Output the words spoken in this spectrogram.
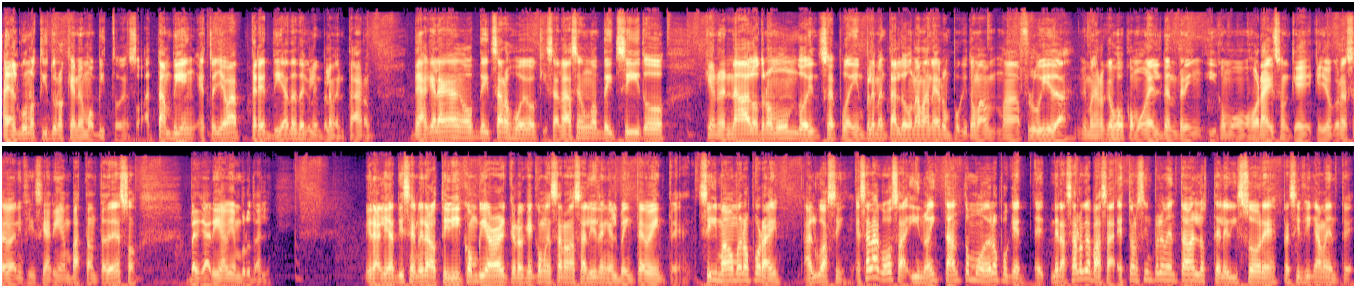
hay algunos títulos que no hemos visto de eso. También, esto lleva tres días desde que lo implementaron. Deja que le hagan updates a los juegos. Quizás le hacen un updatecito que no es nada del otro mundo. Y entonces puede implementarlo de una manera un poquito más, fluida. Me imagino que juegos como Elden Ring y como Horizon, que, yo creo que se beneficiarían bastante de eso, vergaría bien brutal. Mira, Alias dice: Mira, los TV con VR creo que comenzaron a salir en el 2020. Sí, más o menos por ahí. Algo así. Esa es la cosa. Y no hay tantos modelos porque, eh, mira, ¿sabes lo que pasa? Esto no se implementaba en los televisores específicamente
